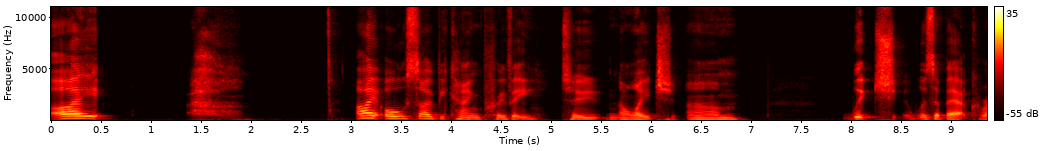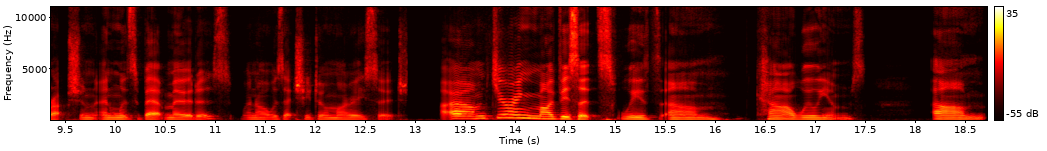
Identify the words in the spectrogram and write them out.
I I also became privy to knowledge um, which was about corruption and was about murders when I was actually doing my research. Um, during my visits with um, Carl Williams, um,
